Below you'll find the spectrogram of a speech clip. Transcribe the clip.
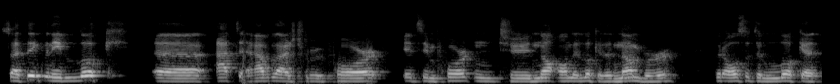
So I think when you look uh, at the avalanche report, it's important to not only look at the number, but also to look at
